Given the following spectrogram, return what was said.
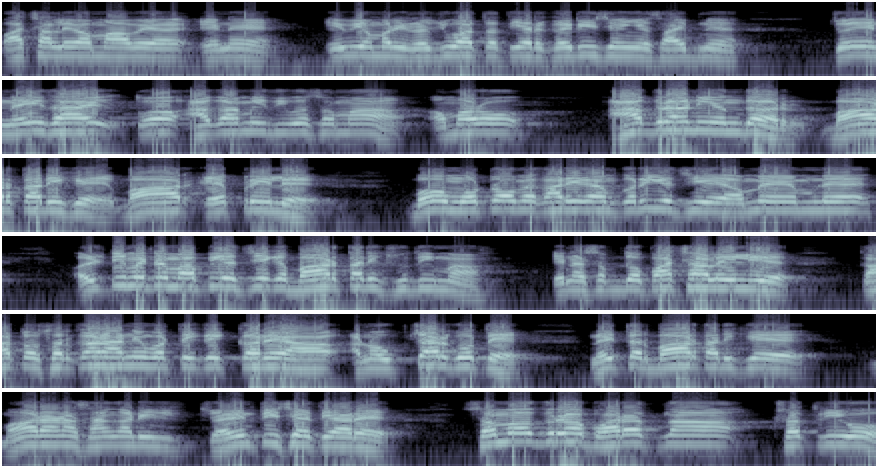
પાછા લેવામાં આવે એને એવી અમારી રજૂઆત અત્યારે કરી છે અહીંયા સાહેબને, જો એ નહીં થાય તો આગામી દિવસોમાં અમારો આગ્રાની અંદર બાર તારીખે, બાર એપ્રિલે બહુ મોટો અમે કાર્યક્રમ કરીએ છીએ. અમે એમને અલ્ટિમેટમ આપીએ છીએ કે બાર તારીખ સુધીમાં એના શબ્દો પાછા લઈ લઈએ. કાં તો સરકાર આની વર્તી કંઈક કરે આનો ઉપચાર ગોતે. નહીતર બાર તારીખે મહારાણા સાંગાની જયંતિ છે ત્યારે સમગ્ર ભારતના ક્ષત્રિયો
